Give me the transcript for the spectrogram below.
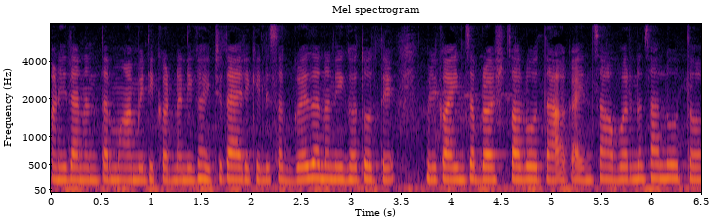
आणि त्यानंतर मग आम्ही तिकडनं निघायची तयारी केली. सगळेजण निघत होते. म्हणजे काहींचा ब्रश चालू होता काहींचं आवरणं चालू होतं.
